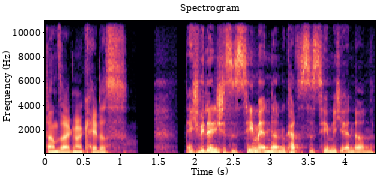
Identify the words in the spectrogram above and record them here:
dann sagen, okay, das Ich will ja nicht das System ändern. Du kannst das System nicht ändern.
